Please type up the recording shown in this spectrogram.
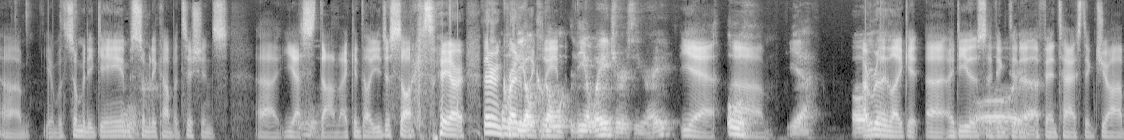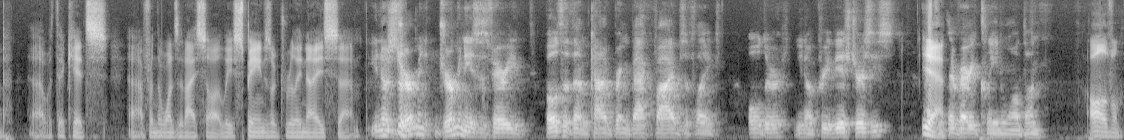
um, you know with so many games, so many competitions. Uh, yes, Dom, I can tell you just saw because they are they're Oh, incredibly the, clean. The, the away jersey, right? Yeah, um, Yeah. Oh, I yeah. really like it. Uh, Adidas, I think, Oh, did a, yeah. a fantastic job uh, with the kits. Uh, from the ones that I saw, at least Spain's looked really nice. Um, You know, So- Germany Germany's is very both of them kind of bring back vibes of like older, you know, previous jerseys. I yeah, think they're very clean and well done. all of them.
